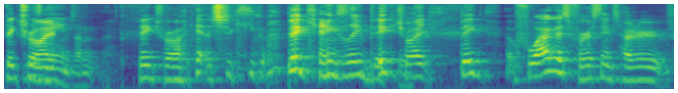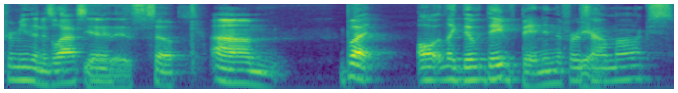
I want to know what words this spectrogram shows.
Big Troy. names. I'm Big Troy, Big Kingsley, Big, Troy, Big Fuaga's first name's harder for me than his last Yeah, name. it is. So, um, but all like they, they've been in the first Yeah. round mocks.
